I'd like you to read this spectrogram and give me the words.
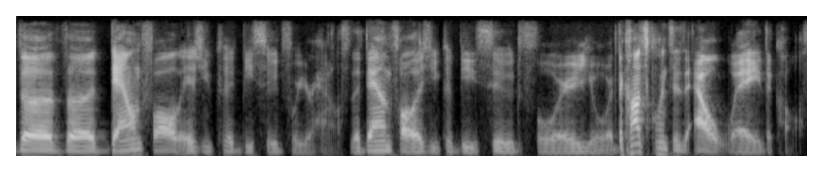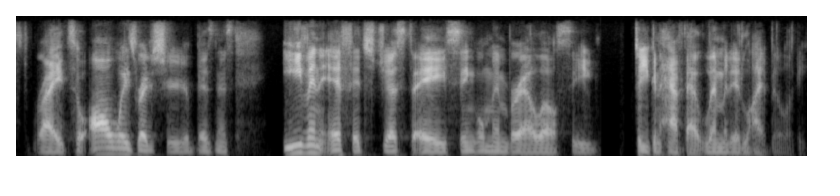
the the downfall is you could be sued for your house. The downfall is you could be sued for your the consequences outweigh the cost right? So always register your business even if it's just a single member llc so you can have that limited liability.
